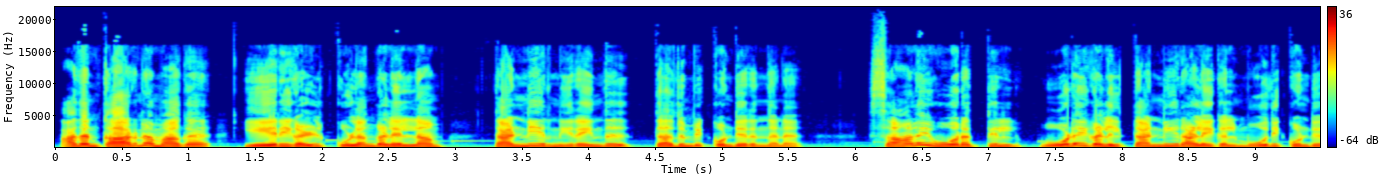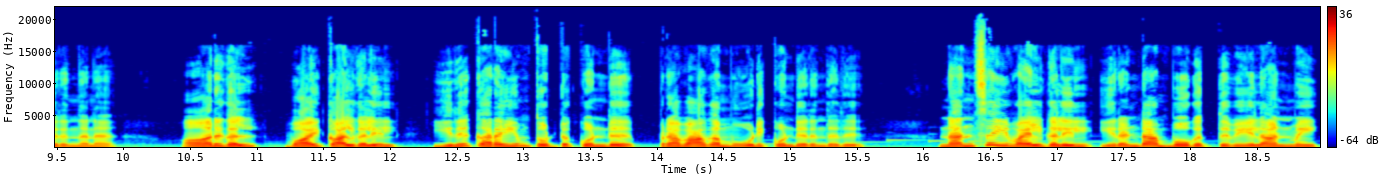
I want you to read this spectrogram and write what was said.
அதன் காரணமாக ஏரிகள் குளங்கள் எல்லாம் தண்ணீர் நிறைந்து ததும்பிக் கொண்டிருந்தன. சாலை ஓரத்தில் ஓடைகளில் தண்ணீர் அலைகள் மோதிக்கொண்டிருந்தன ஆறுகள் வாய்க்கால்களில் இரு கரையும் தொட்டுக்கொண்டு பிரவாகம் ஓடிக்கொண்டிருந்தது நன்சை வயல்களில் இரண்டாம் போகத்து வேளாண்மை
